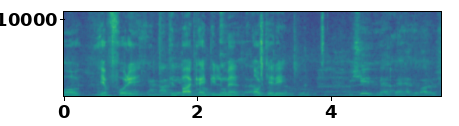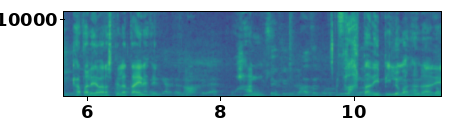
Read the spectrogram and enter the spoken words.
og ég fór í, tilbaka í bíl með Áskeri Kataliði var að spila daginn eftir. Og hann fattaði í bílum að hann hafði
